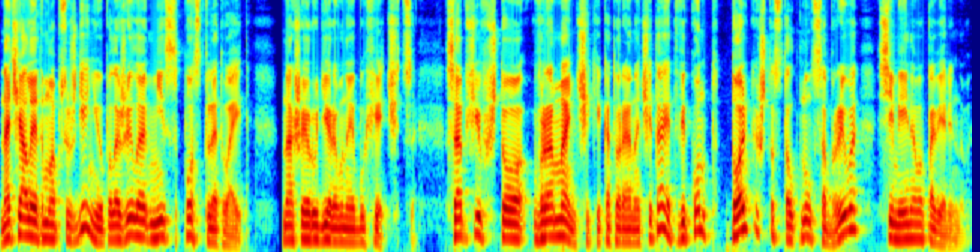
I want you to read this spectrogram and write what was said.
Начало этому обсуждению положила мисс Постлетвейт, наша эрудированная буфетчица — сообщив, что в романчике, который она читает, Виконт только что столкнул с обрыва семейного поверенного,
